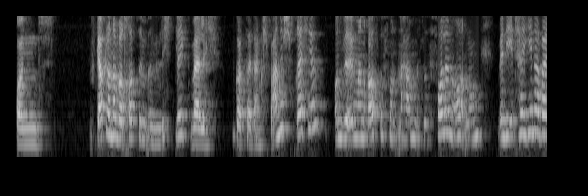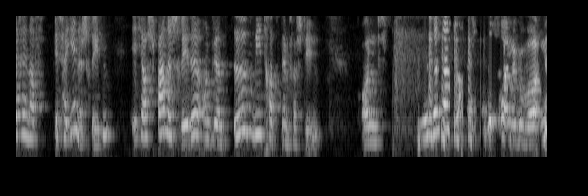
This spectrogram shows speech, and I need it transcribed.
Und es gab dann aber trotzdem einen Lichtblick, weil ich Gott sei Dank Spanisch spreche und wir irgendwann rausgefunden haben, es ist voll in Ordnung, wenn die Italiener weiterhin auf Italienisch reden, ich auf Spanisch rede und wir uns irgendwie trotzdem verstehen. Und wir sind dann auch gute Freunde geworden.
